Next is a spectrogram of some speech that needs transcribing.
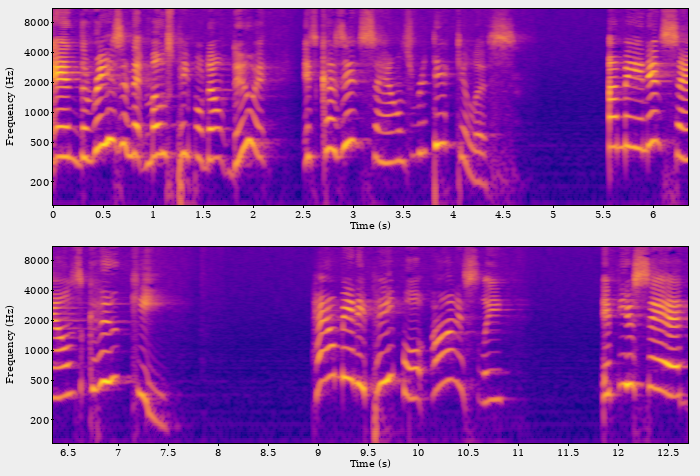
And the reason that most people don't do it is because it sounds ridiculous. I mean, it sounds kooky. How many people, honestly, if you said,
